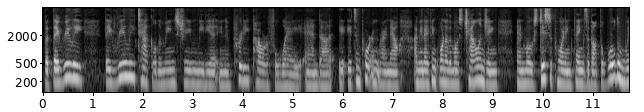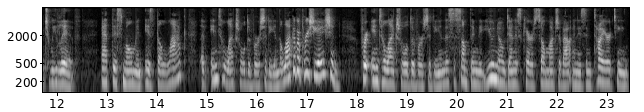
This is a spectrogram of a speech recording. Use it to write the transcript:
but they really they really tackle the mainstream media in a pretty powerful way. And uh, it, it's important right now. I mean, I think one of the most challenging and most disappointing things about the world in which we live at this moment is the lack of intellectual diversity and the lack of appreciation for intellectual diversity. And this is something that you know Dennis cares so much about and his entire team.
